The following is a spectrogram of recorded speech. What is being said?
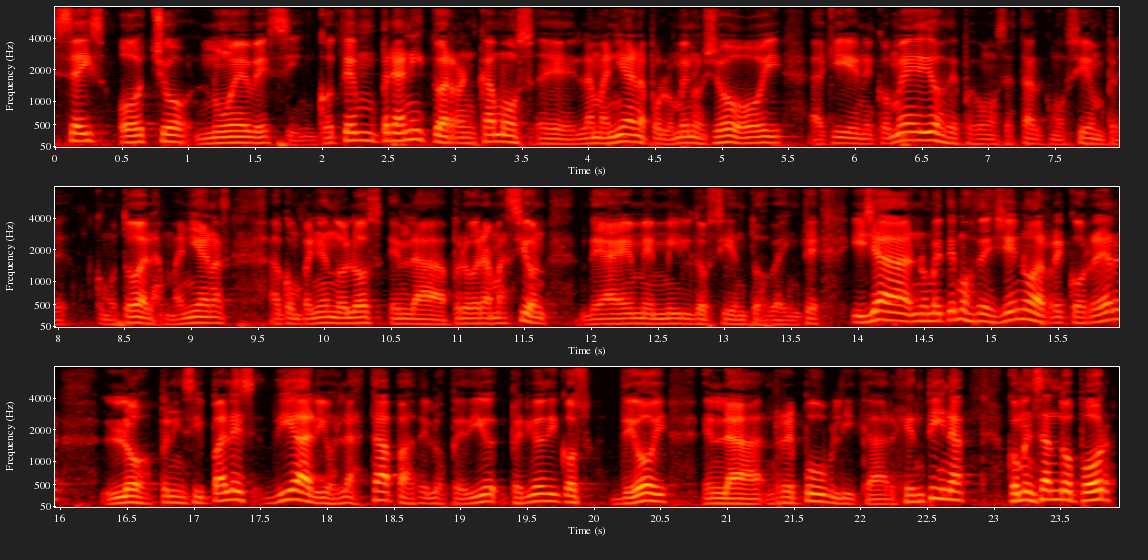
6895. Tempranito arrancamos eh, la mañana, por lo menos yo hoy aquí en Ecomedios, después vamos a estar como siempre, como todas las mañanas, acompañándolos en la programación de AM 1220. Y ya nos metemos de lleno a recorrer los principales diarios, las tapas de los periódicos de hoy en la República Argentina comenzando por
